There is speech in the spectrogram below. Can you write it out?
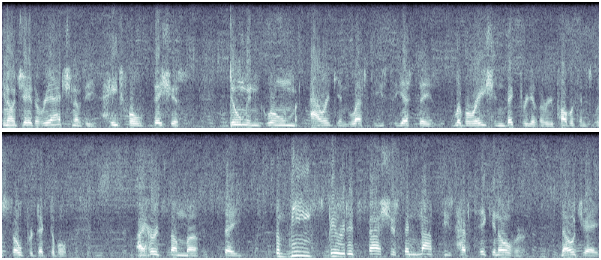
you know, Jay, the reaction of these hateful, vicious, doom and gloom, arrogant lefties to yesterday's liberation victory of the Republicans was so predictable. I heard some uh, say, the mean-spirited fascists and Nazis have taken over. No, Jay,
